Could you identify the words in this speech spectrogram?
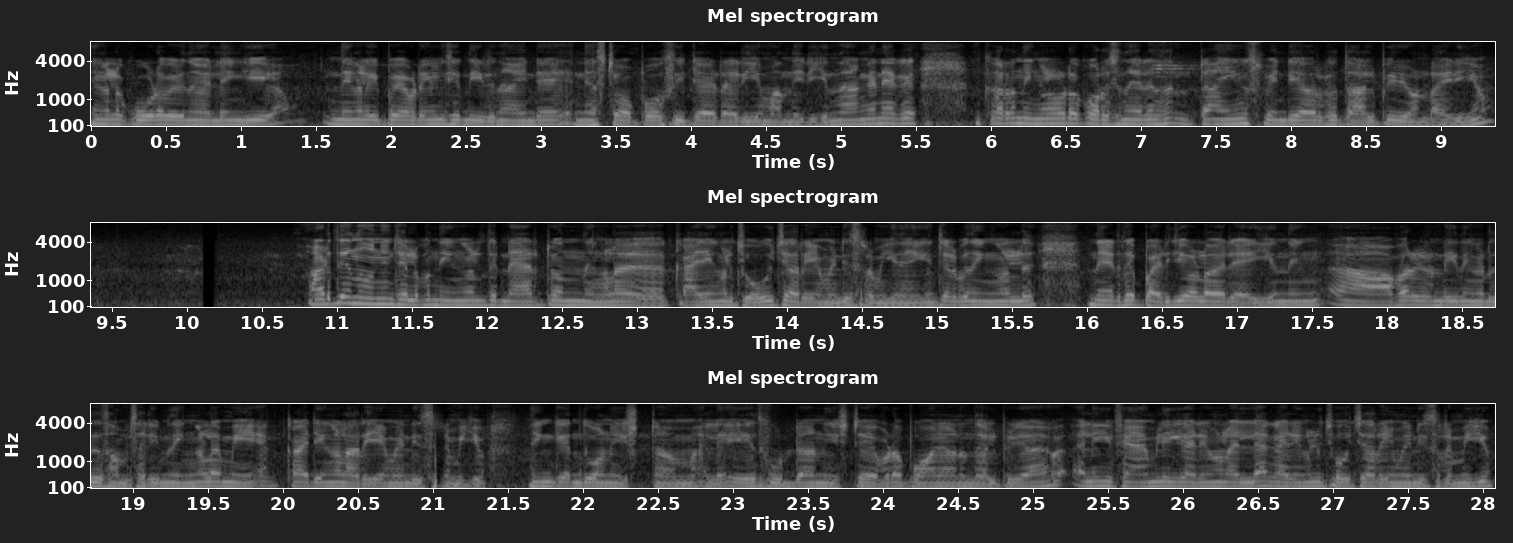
നിങ്ങളുടെ കൂടെ വരുന്നു അല്ലെങ്കിൽ നിങ്ങളിപ്പോൾ എവിടെയെങ്കിലും ചെന്ന് ഇരുന്ന് അതിന്റെ നെക്സ്റ്റ് ഓപ്പോസിറ്റ് ആയിട്ടായിരിക്കും വന്നിരിക്കുന്നത്. അങ്ങനെയൊക്കെ കാരണം നിങ്ങളോട് കുറച്ച് നേരം ടൈം സ്പെൻഡ് ചെയ്യാൻ അവർക്ക് താല്പര്യം ഉണ്ടായിരിക്കും. അടുത്തെന്ന് പറഞ്ഞാൽ ചിലപ്പോൾ നിങ്ങൾക്ക് ഡയറക്റ്റ് ഒന്ന് നിങ്ങളെ കാര്യങ്ങൾ ചോദിച്ചറിയാൻ വേണ്ടി ശ്രമിക്കുന്നതായിരിക്കും. ചിലപ്പോൾ നിങ്ങൾ നേരത്തെ പരിചയമുള്ളവരായിരിക്കും. നിങ്ങ അവരുണ്ടെങ്കിൽ നിങ്ങളുടെ സംസാരിക്കുമ്പോൾ നിങ്ങളെ മേ കാര്യങ്ങൾ അറിയാൻ വേണ്ടി ശ്രമിക്കും. നിങ്ങൾക്ക് എന്തുവാണ് ഇഷ്ടം? അല്ലെങ്കിൽ ഏത് ഫുഡാണ് ഇഷ്ടം? എവിടെ പോകാനാണ് താല്പര്യം? അല്ലെങ്കിൽ ഫാമിലി കാര്യങ്ങൾ എല്ലാ കാര്യങ്ങളും ചോദിച്ചറിയാൻ വേണ്ടി ശ്രമിക്കും.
